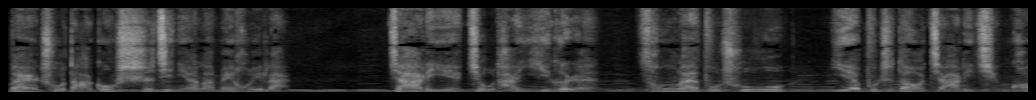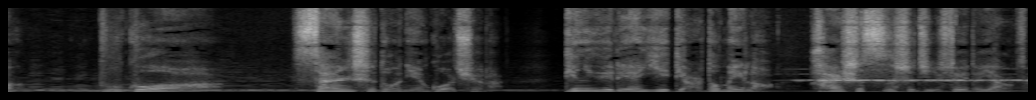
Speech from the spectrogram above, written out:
外出打工十几年了没回来，家里就他一个人，从来不出屋，也不知道家里情况。不过，三十多年过去了，丁玉莲一点都没老，还是四十几岁的样子。”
